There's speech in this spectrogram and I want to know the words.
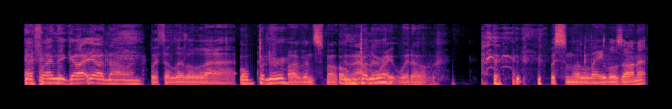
I finally got you on that one. with a little uh, Opener. I've been smoking that Opener. White Widow with some little labels on it.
